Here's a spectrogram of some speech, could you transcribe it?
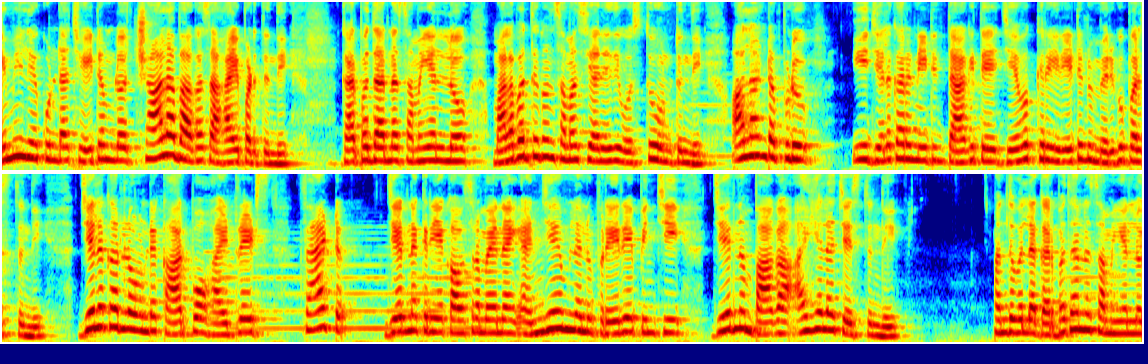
ఏమీ లేకుండా చేయటంలో చాలా బాగా సహాయపడుతుంది. గర్భధారణ సమయంలో మలబద్ధకం సమస్య అనేది వస్తూ ఉంటుంది. అలాంటప్పుడు ఈ జీలకర్ర నీటిని తాగితే జీవక్రియ రేటును మెరుగుపరుస్తుంది. జీలకర్రలో ఉండే కార్బోహైడ్రేట్స్ ఫ్యాట్ జీర్ణక్రియకు అవసరమైన ఎంజైమ్లను ప్రేరేపించి జీర్ణం బాగా అయ్యేలా చేస్తుంది. అందువల్ల గర్భధారణ సమయంలో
